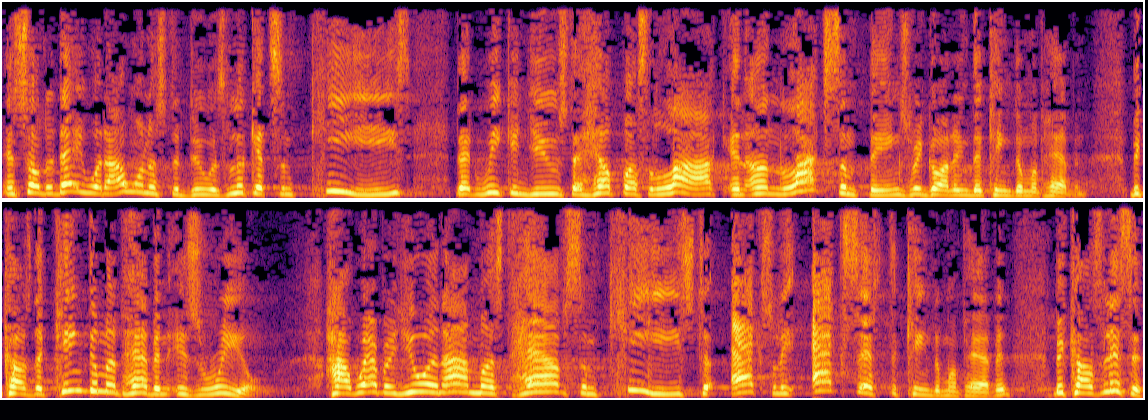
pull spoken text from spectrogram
And so today what I want us to do is look at some keys that we can use to help us lock and unlock some things regarding the kingdom of heaven. Because the kingdom of heaven is real. However, you and I must have some keys to actually access the kingdom of heaven. Because listen,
